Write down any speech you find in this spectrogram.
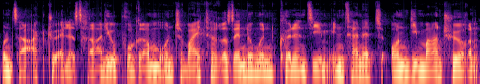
Unser aktuelles Radioprogramm und weitere Sendungen können Sie im Internet on demand hören,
